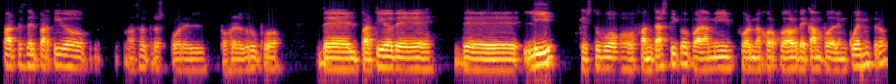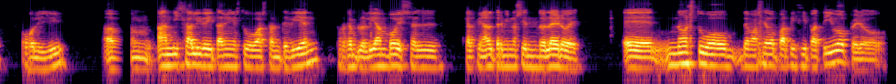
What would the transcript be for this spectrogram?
partes del partido, nosotros por el, por el grupo del partido de, de Lee, que estuvo fantástico. Para mí fue el mejor jugador de campo del encuentro, Oli Lee. Um, Andy Halliday también estuvo bastante bien. Por ejemplo, Liam Boyce, el, que al final terminó siendo el héroe, eh, no estuvo demasiado participativo, pero,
